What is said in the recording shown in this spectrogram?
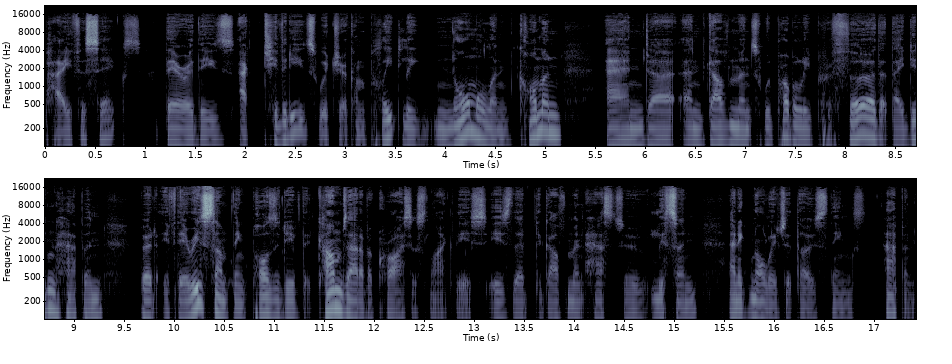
pay for sex, there are these activities which are completely normal and common, and uh, and governments would probably prefer that they didn't happen. But if there is something positive that comes out of a crisis like this, is that the government has to listen and acknowledge that those things happen,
